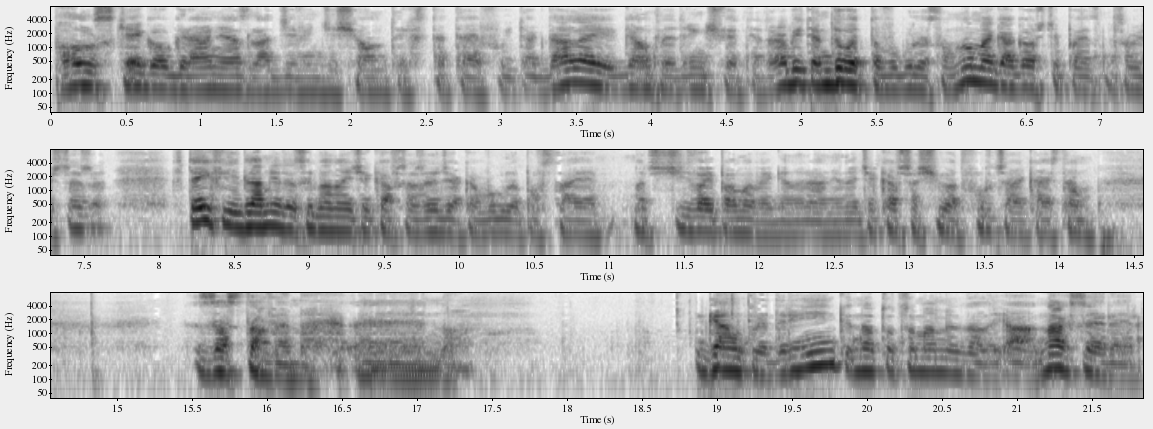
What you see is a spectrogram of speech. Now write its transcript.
polskiego grania z lat 90., z TTF-u i tak dalej. Gauntlet Ring świetnie to robi. Ten duet to w ogóle są no mega goście, powiedzmy sobie szczerze. W tej chwili dla mnie to jest chyba najciekawsza rzecz, jaka w ogóle powstaje. Znaczy ci dwaj panowie generalnie. Najciekawsza siła twórcza, jaka jest tam zastawem. E, no. Gauntlet Ring, no to co mamy dalej? A, Nachzerer.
